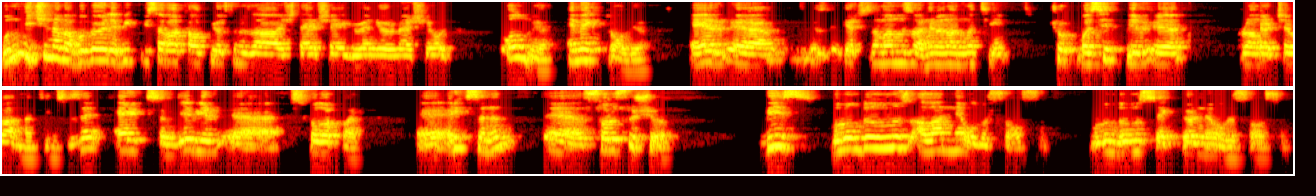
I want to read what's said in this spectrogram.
Bunun için ama bu böyle bir, bir sabah kalkıyorsunuz, aa işte her şeye güveniyorum, her şey olmuyor. Emek de oluyor. Eğer e, gerçi zamanımız var hemen anlatayım. Çok basit bir e, kural çerçeve anlatayım size. Erikson diye bir e, psikolog var. E, Erikson'ın e, sorusu şu. Biz bulunduğumuz alan ne olursa olsun, bulunduğumuz sektör ne olursa olsun,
